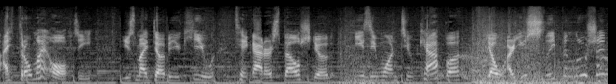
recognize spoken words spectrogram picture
I throw my ulti, use my WQ, take out our spell shield, easy one two kappa. Yo, are you sleeping, Lucian?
